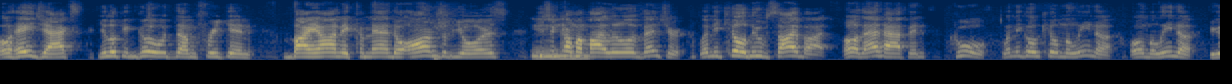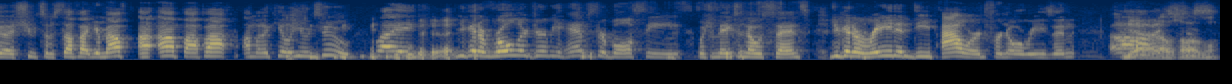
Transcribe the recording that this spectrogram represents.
"Oh hey Jax, you're looking good with them freaking bionic commando arms of yours. You should come on Mhm. my little adventure. Let me kill Noob Saibot. Oh that happened. Cool. Let me go kill Mileena. Oh Mileena, you're gonna shoot some stuff out your mouth. Uh uh, Papa, I'm gonna kill you too. like you get a roller derby hamster ball scene, which makes no sense. You get a Raiden depowered for no reason. Ah, yeah, that it's was just-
